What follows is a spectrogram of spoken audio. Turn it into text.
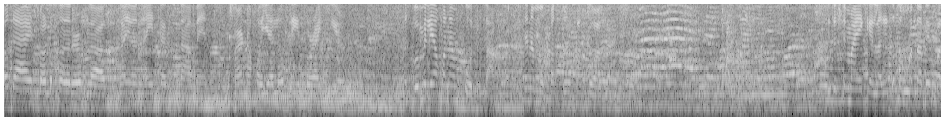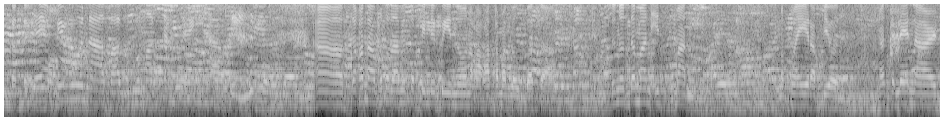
Hello guys, welcome to another vlog. Ngayon ay test namin. Meron ako yellow paper right here. Tapos bumili ako ng food sack. Tinan mo, pasong paswagan. Ito si Michael, lagi ko itong katabi pagka-test. JP muna bago bumagsak sa exam. At kakatapos na namin sa Pilipino, nakakatamad magbasa. Sunod naman is math. Mas mahirap yun. Kasi Leonard,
